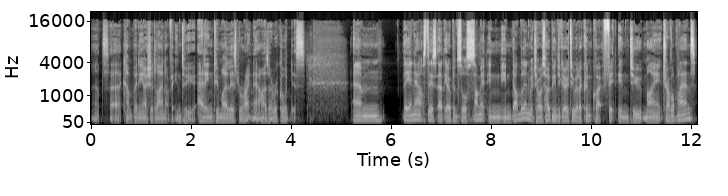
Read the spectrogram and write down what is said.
that's a company I should line up for interview, adding to my list right now as I record this. Um, they announced this at the Open Source Summit in, in Dublin, which I was hoping to go to, but I couldn't quite fit into my travel plans.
